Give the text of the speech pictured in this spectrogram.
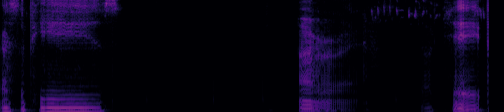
Recipes. All right. Duct tape.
